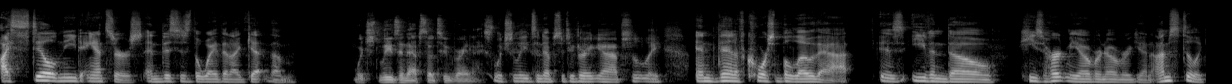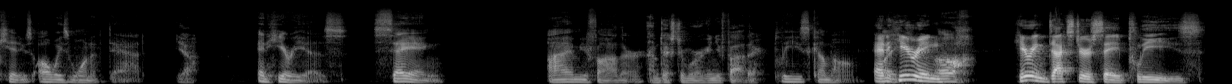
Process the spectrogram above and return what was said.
I still need answers and this is the way that I get them, Which leads into episode two very nicely. which leads into episode 2 very yeah, absolutely. And then of course below that is even though he's hurt me over and over again, I'm still a kid who's always wanted a dad. Yeah. And here he is saying, I'm your father. I'm Dexter Morgan, your father. Please come home. And Like, hearing ugh, hearing Dexter say please,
